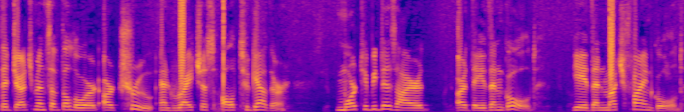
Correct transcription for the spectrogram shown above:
The judgments of the Lord are true and righteous altogether. More to be desired are they than gold, yea, than much fine gold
